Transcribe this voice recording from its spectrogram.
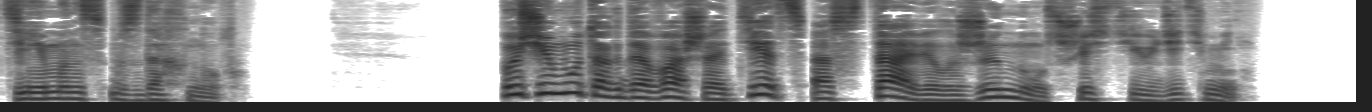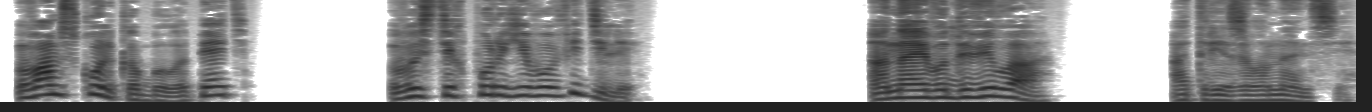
Тиммонс вздохнул. «Почему тогда ваш отец оставил жену с шестью детьми? Вам сколько было, пять? Вы с тех пор его видели?» «Она его довела», — отрезала Нэнси.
